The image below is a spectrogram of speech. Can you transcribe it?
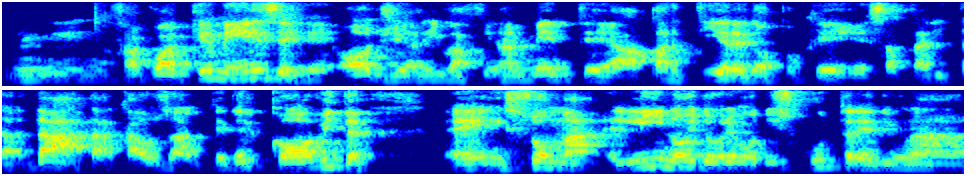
mh, fra qualche mese, che oggi arriva finalmente a partire dopo che è stata ritardata a causa anche del Covid, eh, insomma, lì noi dovremo discutere di una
